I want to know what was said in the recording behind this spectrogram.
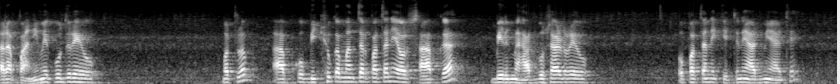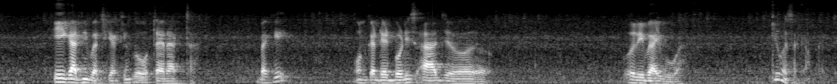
और आप पानी में कूद रहे हो। मतलब आपको बिच्छू का मंत्र पता नहीं और सांप का बिल में हाथ घुसाड़ रहे हो। वो पता नहीं कितने आदमी आए थे। एक आदमी बच गया क्योंकि वो तैराक था। बाकी उनका डेड बॉडीज आज रिवाइव हुआ। क्यों ऐसा काम करते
